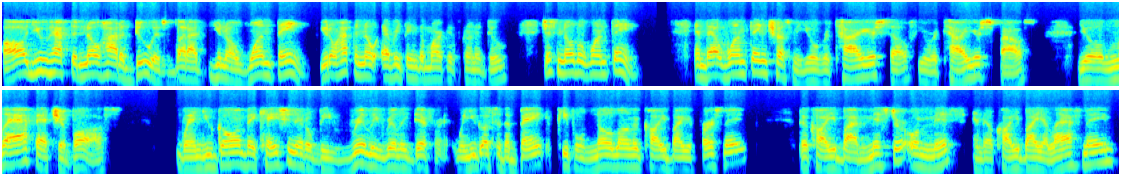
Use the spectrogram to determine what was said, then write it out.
All you have to know how to do is, but I, you know, one thing. You don't have to know everything the market's going to do. Just know the one thing. And that one thing, trust me, you'll retire yourself, you'll retire your spouse, you'll laugh at your boss. When you go on vacation, it'll be really, really different. When you go to the bank, people no longer call you by your first name. They'll call you by Mr. or Miss, and they'll call you by your last name.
